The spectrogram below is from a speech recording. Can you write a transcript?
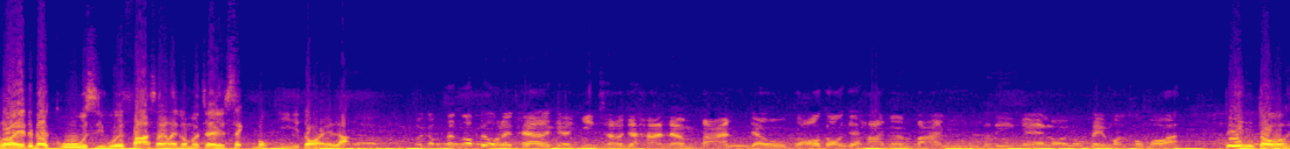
來有啲咩故事會發生咧？咁啊真係拭目以待啦。哥，不如我哋睇下其實現場有隻限量版，就講一講隻限量版嗰啲咩來龍秘脈，好唔好啊？邊度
